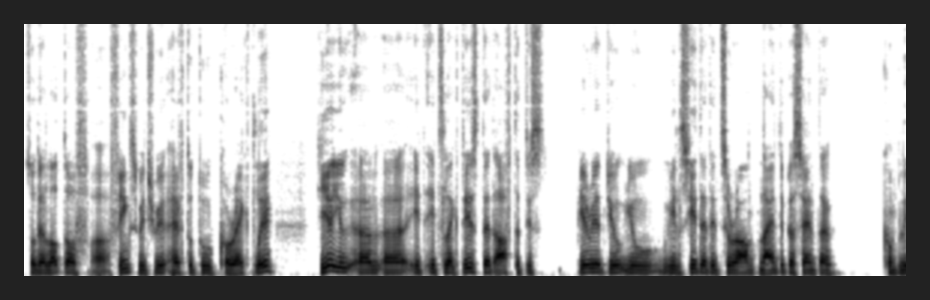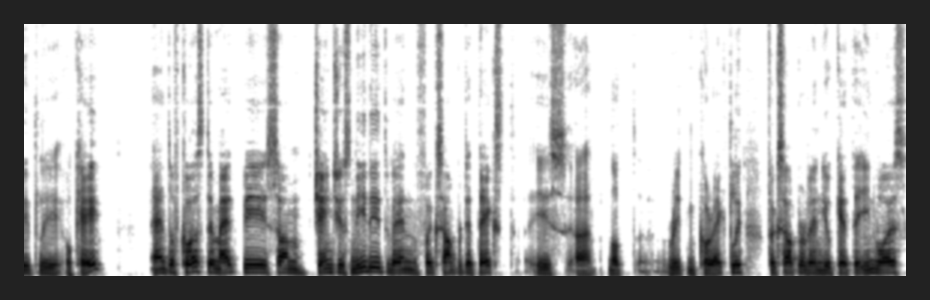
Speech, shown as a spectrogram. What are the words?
So there are a lot of uh, things which we have to do correctly here, you, uh, uh, it, it's like this that after this period, you, you will see that it's around 90% are completely okay. And of course, there might be some changes needed when, for example, the text is uh, not uh, written correctly. For example, when you get the invoice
